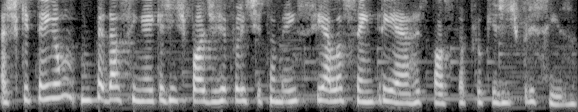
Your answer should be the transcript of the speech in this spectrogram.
acho que tem um, um, pedacinho aí que a gente pode refletir também se ela sempre é a resposta para o que a gente precisa.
